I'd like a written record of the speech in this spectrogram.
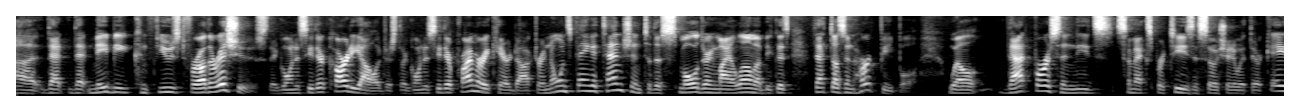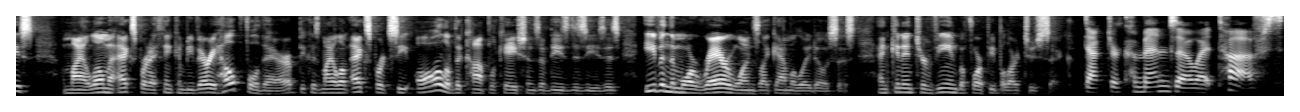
uh, that, that may be confused for other issues. They're going to see their cardiologist, they're going to see their primary care doctor, and no one's paying attention to the smoldering myeloma because that doesn't hurt people. Well, that person needs some expertise associated with their case. A myeloma expert, I think, can be very helpful there because myeloma experts see all of the complications of these diseases, even the more rare ones like amyloidosis, and can intervene before people are too sick. Dr. Comenzo at Tufts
